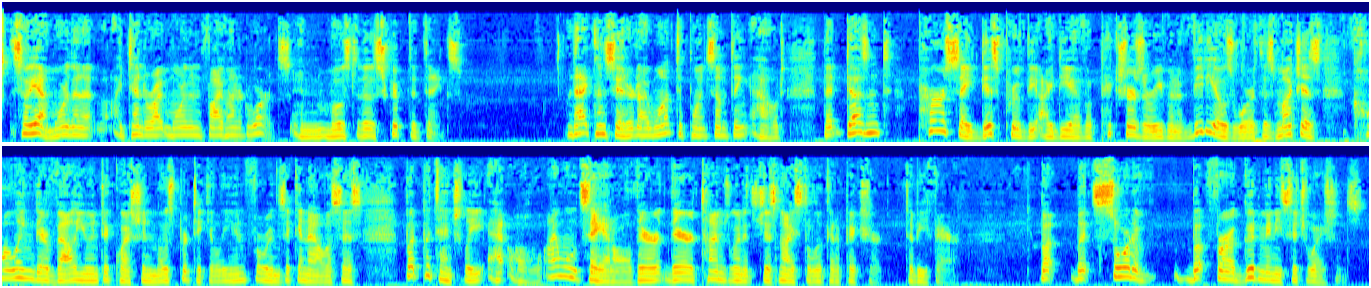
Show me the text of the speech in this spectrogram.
so yeah, more than I tend to write more than 500 words in most of those scripted things. That considered, I want to point something out that doesn't per se disprove the idea of a picture's or even a video's worth as much as calling their value into question, most particularly in forensic analysis, but potentially at all. I won't say at all. There, there are times when it's just nice to look at a picture, to be fair. But, but sort of, but for a good many situations.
